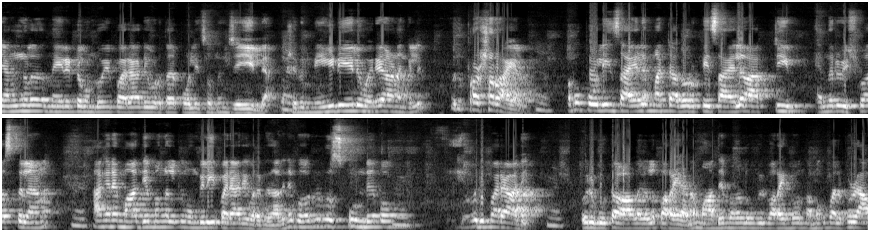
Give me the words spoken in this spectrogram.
ഞങ്ങൾ നേരിട്ട് കൊണ്ടുപോയി പരാതി കൊടുത്താൽ പോലീസ് ഒന്നും ചെയ്യില്ല. പക്ഷെ ഇത് മീഡിയയിൽ വരികയാണെങ്കിൽ ഒരു പ്രഷർ ആയാലും അപ്പോൾ അപ്പൊ പോലീസ് ആയാലും മറ്റ് അതോറിറ്റീസ് ആയാലും ആക്ട് ചെയ്യും എന്നൊരു വിശ്വാസത്തിലാണ് അങ്ങനെ മാധ്യമങ്ങൾക്ക് മുമ്പിൽ ഈ പരാതി പറയുന്നത് അതിന് വേറൊരു റിസ്ക് ഉണ്ട്. അപ്പോൾ ഒരു പരാതി ഒരു കൂട്ടം ആളുകൾ പറയാണ്. മാധ്യമങ്ങളുടെ മുമ്പിൽ പറയുമ്പോൾ നമുക്ക് പലപ്പോഴും ആ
